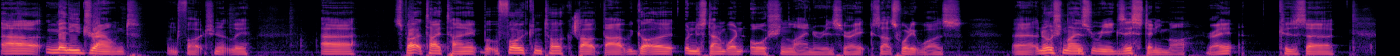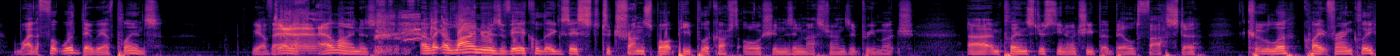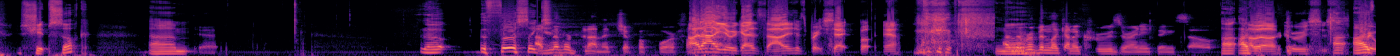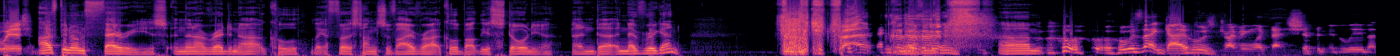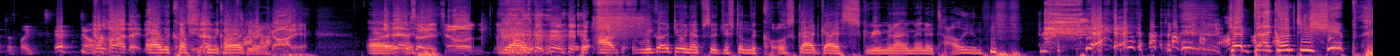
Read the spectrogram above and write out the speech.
Uh, many drowned, unfortunately. Uh, it's about Titanic, but before we can talk about that, we gotta understand what an ocean liner is, right? Because that's what it was. Uh, an ocean liner doesn't really exist anymore, right? Because uh, why the fuck would they? We have planes. We have air- airliners. Uh, like a liner is a vehicle that exists to transport people across oceans in mass transit, pretty much. Uh, and planes just you know cheaper to build, faster, cooler. Quite frankly, ships suck. Um, Yeah. the the first like I've never been on a ship before. I'd fact. argue against that. I think it's pretty sick, but yeah. no, I've never been like on a cruise or anything, so I, I I've, mean, a cruise is I- pretty I've- weird. I've been on ferries, and then I read an article, like a first-hand survivor article about the Estonia, and uh, and never again, Fair. never again. Um, who, who who was that guy who was driving like that ship in Italy that just like tipped over? oh, the, Oh, the Costa is that the Concordia. Concordia. Uh, And that's on its own. Yeah, Well, uh, we got to do an episode just on the Coast Guard guy screaming at him in Italian. Get back onto your ship.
